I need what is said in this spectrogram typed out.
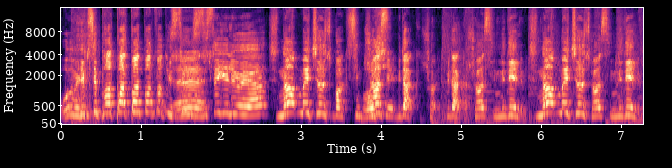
Oğlum hepsi pat pat pat pat pat üstüne Evet. üst üste geliyor ya. Siz ne yapmaya çalış bak sin- şu an şey- bir dakika şu bir dakika şu an sinirli değilim. Siz ne yapmaya çalış şu an sinirli değilim.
